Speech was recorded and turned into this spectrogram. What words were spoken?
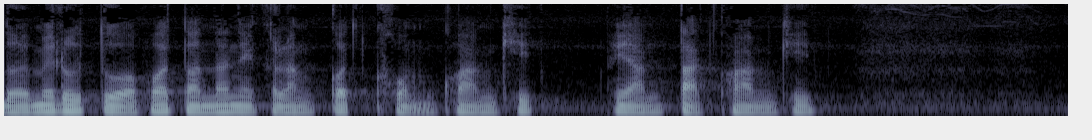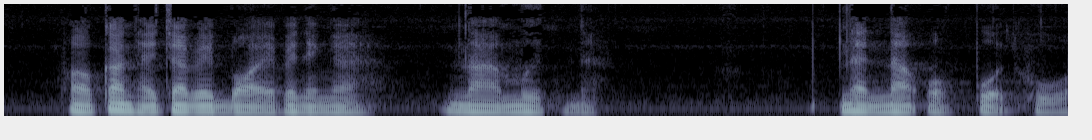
โดยไม่รู้ตัว เพราะตอนนั้นเนี่ยกำลังกดข่มความคิด พยายามตัดความคิด พอกลั้นหายใจบ่อยๆเป็นยังไงหน้ามืดนะแน่นหน้าอกปวดหัว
